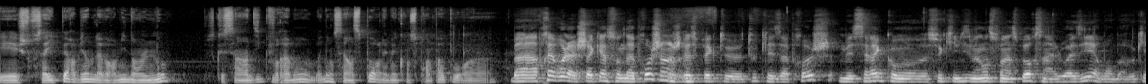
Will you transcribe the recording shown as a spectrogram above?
Et je trouve ça hyper bien de l'avoir mis dans le nom. Parce que ça indique vraiment, bah non, c'est un sport, les mecs, on se prend pas pour. euh, Bah après voilà, chacun son approche, hein, je Mhm. respecte euh, toutes les approches, mais c'est vrai que ceux qui me disent maintenant c'est pas un sport, c'est un loisir, bon bah ok,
